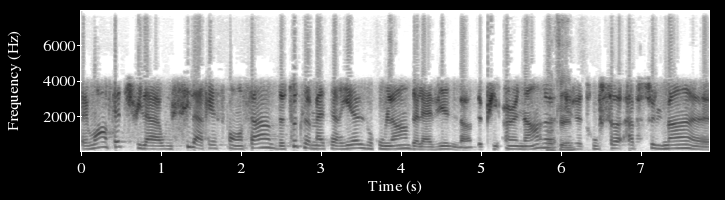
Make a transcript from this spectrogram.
ben moi en fait, je suis là aussi la responsable de tout le matériel roulant de la ville là, depuis un an. Là, et je trouve ça absolument euh,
